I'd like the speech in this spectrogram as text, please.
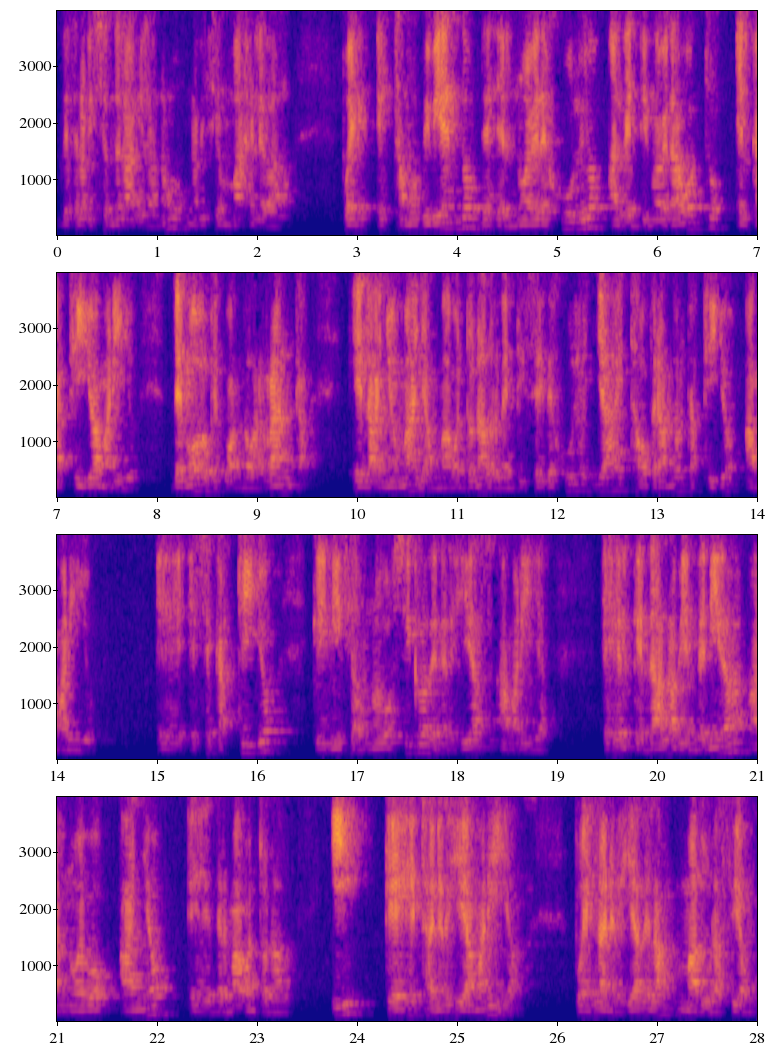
desde la visión del águila, ¿no? Una visión más elevada. Pues estamos viviendo desde el 9 de julio al 29 de agosto el castillo amarillo. De modo que cuando arranca el año maya, mago entonado, el 26 de julio, ya está operando el castillo amarillo. Eh, ese castillo que inicia un nuevo ciclo de energías amarillas. Es el que da la bienvenida al nuevo año eh, del mago entonado. ¿Y qué es esta energía amarilla? Pues la energía de la maduración.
